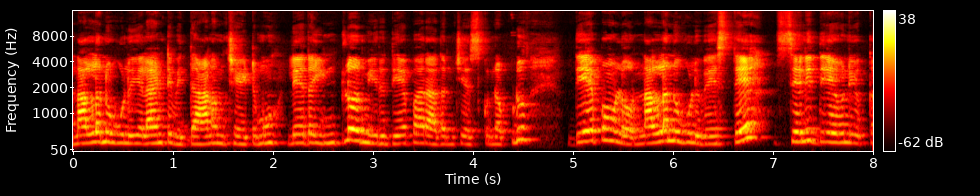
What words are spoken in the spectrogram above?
నల్ల నువ్వులు ఇలాంటివి దానం చేయటము లేదా ఇంట్లో మీరు దీపారాధన చేసుకున్నప్పుడు దీపంలో నల్ల నువ్వులు వేస్తే శని దేవుని యొక్క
